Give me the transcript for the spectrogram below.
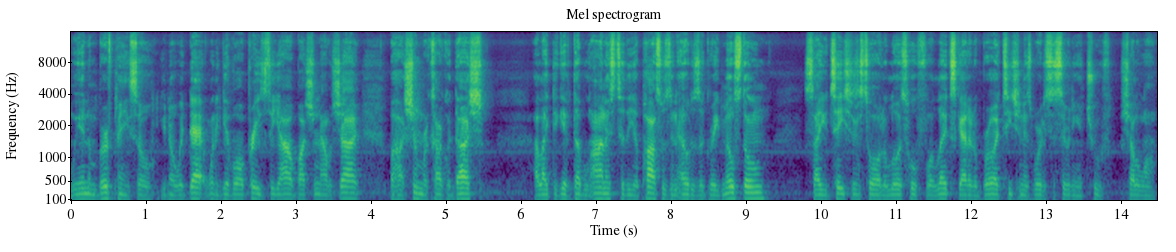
we in them birth pains. So, you know, with that, want to give all praise to Yahweh Bashim Shai, Bahashim Rakakwadash. I like to give double honors to the apostles and elders of Great Millstone. Salutations to all the Lord's hopeful elect scattered abroad, teaching his word of sincerity and truth. Shalom.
